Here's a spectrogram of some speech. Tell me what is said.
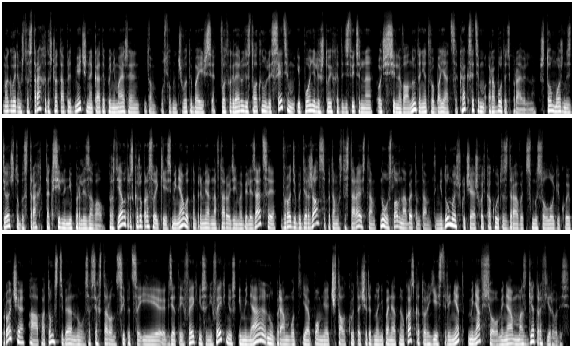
Мы говорим, что страх — это что-то опредмеченное, когда ты понимаешь, ну, там, условно, чего ты боишься. Вот когда люди столкнулись с этим и поняли, что их это действительно очень сильно волнует, они этого боятся. Как с этим работать правильно? Что можно сделать, чтобы страх так сильно не парализовал? Просто я вот расскажу про свой кейс. Меня вот, например, на второй день мобилизации вроде бы держался, потому что стараюсь там, ну, условно, об этом там ты не думаешь, включаешь хоть какую-то здравый смысл, логику и прочее, а потом с тебя, ну, со всех сторон сыпется и где-то и fake news, и не fake news, и меня, ну, прям вот я помню, я читал какую-то очередной непонятный указ, который есть или нет, у меня все, у меня мозги атрофировались.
